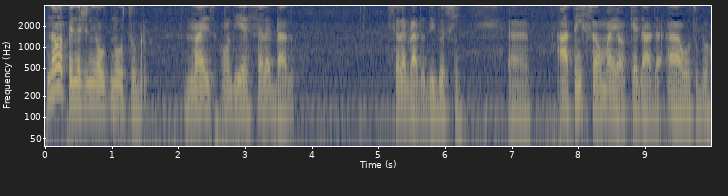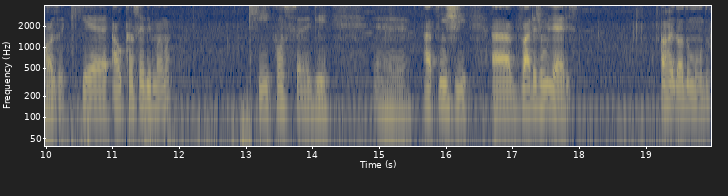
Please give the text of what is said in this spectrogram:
não apenas no outubro, mas onde é celebrado, celebrado, digo assim, uh, a atenção maior que é dada ao Outubro Rosa, que é ao câncer de mama, que consegue é, atingir uh, várias mulheres ao redor do mundo.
